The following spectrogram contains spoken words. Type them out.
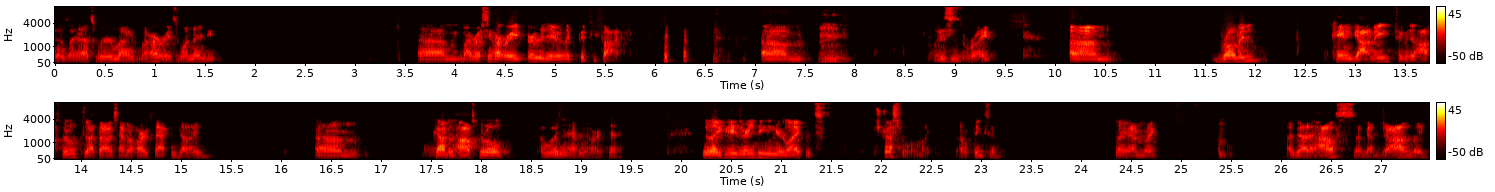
I was like, "That's weird. My my heart rate's 190." Um, my resting heart rate early day was like 55. um, this isn't right. Um, Roman came and got me, took me to the hospital because I thought I was having a heart attack and dying. Um, got to the hospital. I wasn't having a heart attack. They're like, hey, is there anything in your life that's stressful? I'm like, I don't think so. Like, I'm like, I'm, I've got a house, I've got a job. Like,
